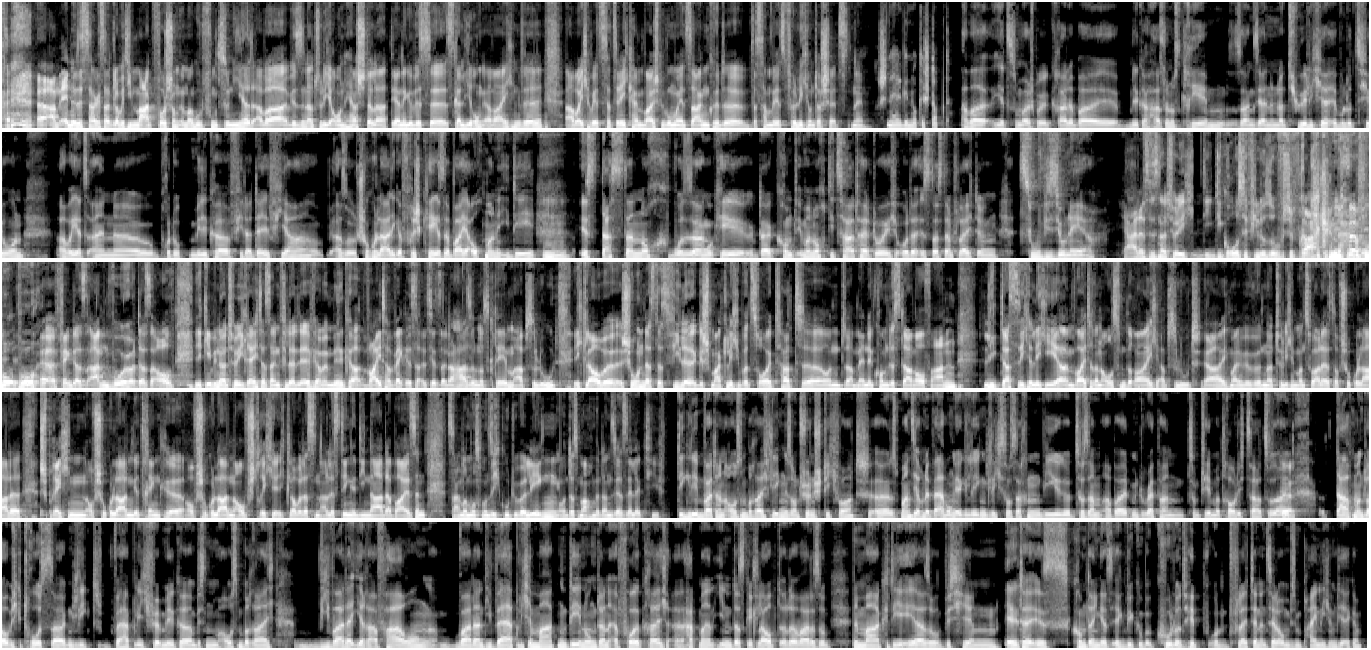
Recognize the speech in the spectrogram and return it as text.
äh, am Ende des Tages hat, glaube ich, die Marktforschung immer gut funktioniert, aber wir sind natürlich auch ein Hersteller, der eine gewisse Skalierung erreichen will. Aber ich habe jetzt tatsächlich kein Beispiel, wo man jetzt sagen könnte, das haben wir jetzt völlig unterschätzt. Nee. Schnell genug gestoppt. Aber jetzt zum Beispiel gerade bei Milka Haselnusscreme sagen Sie eine natürliche Evolution aber jetzt ein äh, Produkt Milka Philadelphia, also schokoladiger Frischkäse war ja auch mal eine Idee. Mhm. Ist das dann noch, wo Sie sagen, okay, da kommt immer noch die Zartheit durch oder ist das dann vielleicht zu visionär? Ja, das ist natürlich die, die große philosophische Frage. Ne? wo, wo fängt das an? Wo hört das auf? Ich gebe Ihnen natürlich recht, dass ein Philadelphia mit Milka weiter weg ist als jetzt eine Haselnusscreme. Absolut. Ich glaube schon, dass das viele geschmacklich überzeugt hat. Äh, und am Ende kommt es darauf an. Liegt das sicherlich eher im weiteren Außenbereich? Absolut. Ja, ich meine, wir würden natürlich immer zuallererst auf Schokolade sprechen, auf Schokoladengetränke, auf Schokoladenaufstriche. Ich glaube, das sind alles Dinge, die nah dabei sind. Das andere muss man sich gut überlegen. Und das machen wir dann sehr, sehr selektiv. Dinge, die im weiteren Außenbereich liegen, so ein schönes Stichwort. Äh, das machen Sie auch in der Werbung ja gelegentlich, so Sachen wie Zusammenarbeit mit Rappern zum Thema Trau dich zart zu sein. Ja. Darf man, glaube ich, getrost sagen, liegt werblich für Milka ein bisschen im Außenbereich. Wie war da Ihre Erfahrung? War dann die werbliche Markendehnung dann erfolgreich? Äh, hat man Ihnen das geglaubt oder war das so eine Marke, die eher so ein bisschen älter ist, kommt dann jetzt irgendwie cool und hip und vielleicht tendenziell auch ein bisschen peinlich um die Ecke?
